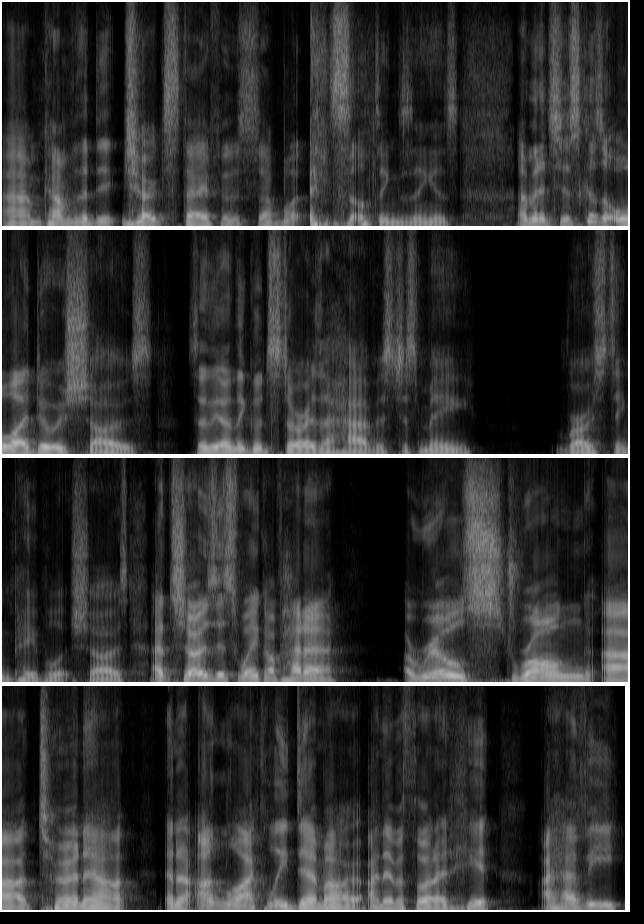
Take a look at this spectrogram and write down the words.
Um, come for the dick joke, stay for the somewhat insulting zingers. I mean, it's just because all I do is shows. So the only good stories I have is just me roasting people at shows. At shows this week, I've had a a real strong uh, turnout and an unlikely demo. I never thought I'd hit. I have the,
